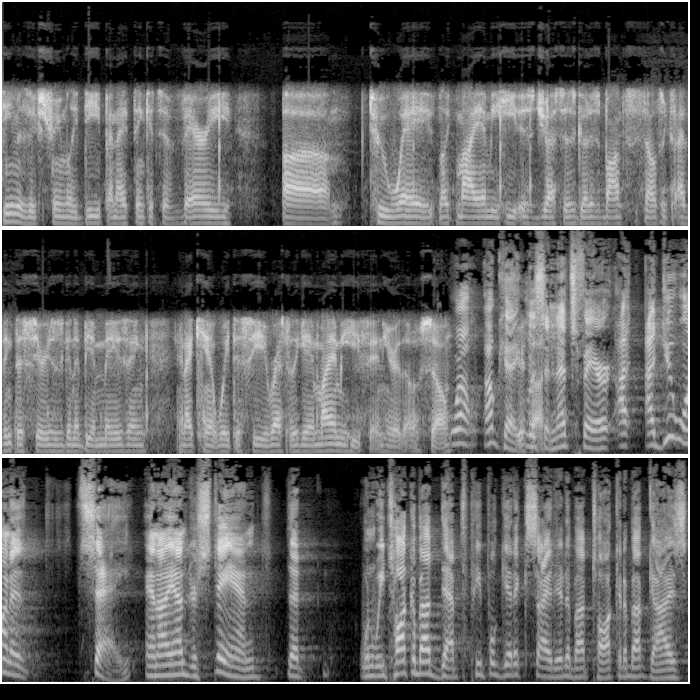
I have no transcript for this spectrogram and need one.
team is extremely deep, and I think it's a very um, two-way. Like Miami Heat is just as good as Boston Celtics. I think this series is going to be amazing, and I can't wait to see the rest of the game. Miami Heat fan here, though. So Well, okay, listen, thoughts? that's fair. I, I do want to say, and I understand that when we talk about depth, people get excited about talking about guys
